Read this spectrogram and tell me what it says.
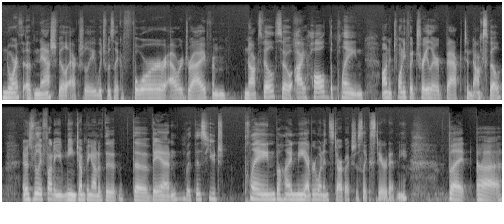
north of Nashville, actually, which was like a four hour drive from Knoxville. So I hauled the plane on a 20 foot trailer back to Knoxville. And it was really funny, me jumping out of the, the van with this huge plane behind me. Everyone in Starbucks just like stared at me. But uh,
